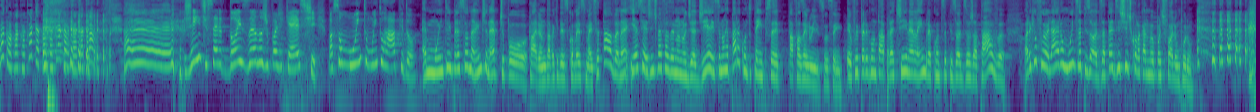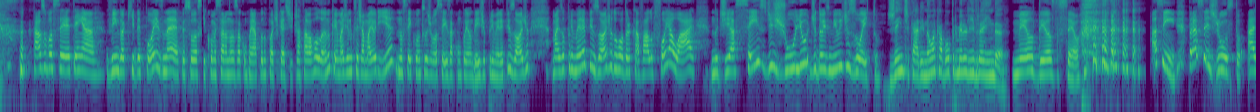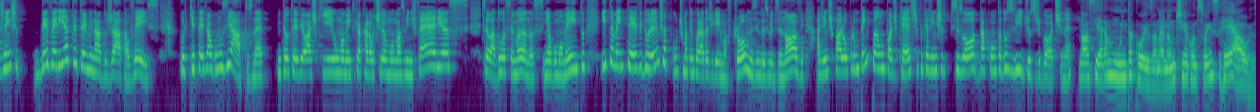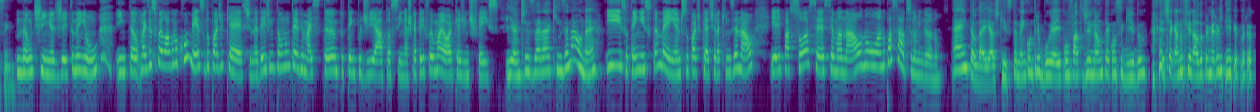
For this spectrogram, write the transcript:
Gente, sério, dois anos de podcast. Passou muito, muito rápido. É muito impressionante, né? Tipo, claro, eu não tava aqui desde o começo, mas você tava, né? E assim, a gente vai fazendo no dia a dia e você não repara quanto tempo você tá fazendo isso, assim. Eu fui perguntar pra ti, né? Lembra quantos episódios eu já tava? A hora que eu fui olhar, eram muitos episódios, até desisti de colocar no meu portfólio um por um. Caso você tenha vindo aqui depois, né, pessoas que começaram a nos acompanhar quando o podcast já estava rolando, que eu imagino que seja a maioria, não sei quantos de vocês acompanham desde o primeiro episódio, mas o primeiro episódio do Rodor Cavalo foi ao ar no dia 6 de julho de 2018. Gente, cara, e não acabou o primeiro livro ainda. Meu Deus do céu. assim, para ser justo, a gente deveria ter terminado já, talvez, porque teve alguns hiatos, né? Então teve, eu acho que um momento que a Carol tiramos umas mini férias, sei lá, duas semanas em algum momento. E também teve, durante a última temporada de Game of Thrones, em 2019, a gente parou por um tempão o podcast, porque a gente precisou dar conta dos vídeos de GOT, né? Nossa, e era muita coisa, né? Não tinha condições real, assim. Não tinha, de jeito nenhum. Então, mas isso foi logo no começo do podcast, né? Desde então não teve mais tanto tempo de hiato assim. Acho que aquele foi o maior que a gente fez. E antes era quinzenal, né? Isso, tem isso também. Antes o podcast era quinzenal e ele passou a ser semanal no ano passado, se não me engano. É, então, daí acho que isso também contribui aí com o fato de não ter conseguido chegar no final do primeiro livro.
